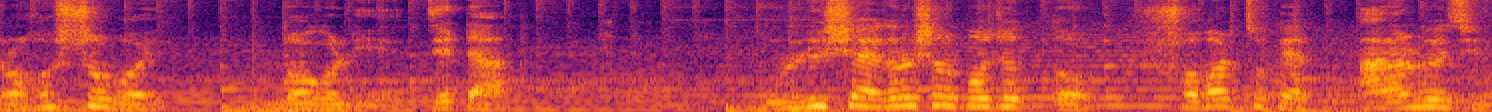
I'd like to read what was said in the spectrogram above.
রহস্যময় নিয়ে যেটা উনিশশো এগারো সাল পর্যন্ত সবার চোখের আড়াল হয়েছিল।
